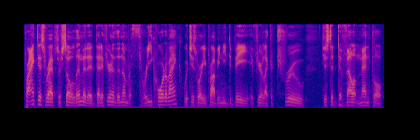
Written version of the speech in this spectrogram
practice reps are so limited that if you're in the number three quarterback, which is where you probably need to be, if you're like a true, just a developmental,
